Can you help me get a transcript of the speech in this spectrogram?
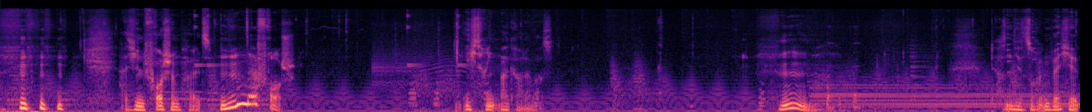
Hatte ich einen Frosch im Hals. Hm, der Frosch. Ich trinke mal gerade was. Hm. Da sind jetzt noch irgendwelche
